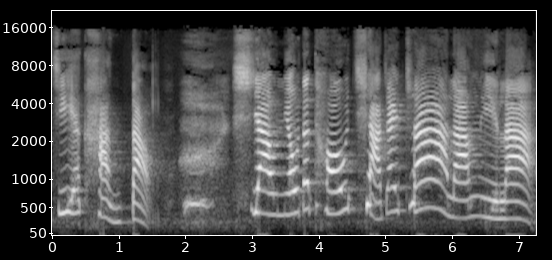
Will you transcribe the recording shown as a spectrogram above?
接看到小牛的头卡在栅栏里啦！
